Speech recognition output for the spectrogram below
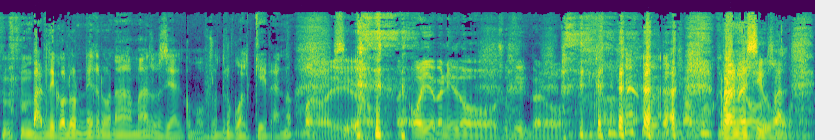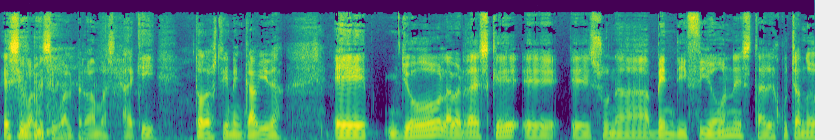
Vas de color negro, nada más, o sea, como vosotros cualquiera, ¿no? Bueno, hoy he venido sutil, pero... bueno, es igual, es igual, es igual, pero vamos, aquí todos tienen cabida. Eh, yo, la verdad es que eh, es una bendición estar escuchando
